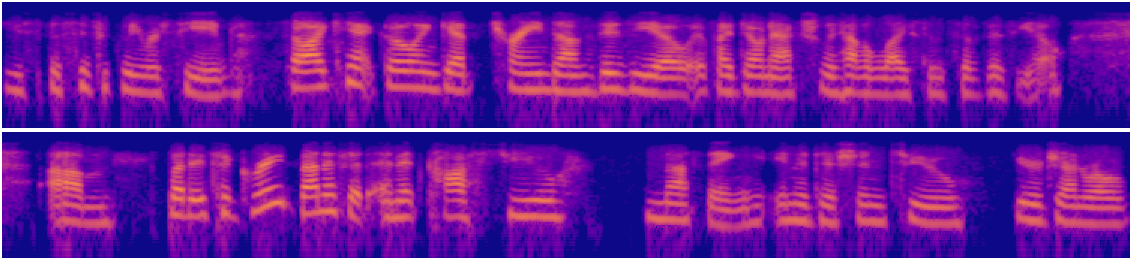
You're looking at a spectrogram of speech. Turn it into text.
you specifically received. So I can't go and get trained on Visio if I don't actually have a license of Visio. Um, but it's a great benefit and it costs you nothing in addition to your general,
